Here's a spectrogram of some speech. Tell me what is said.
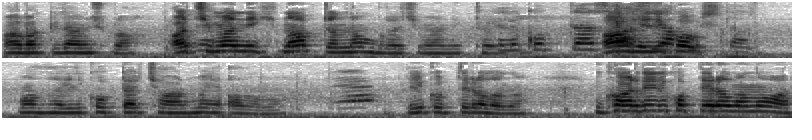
Aa bak güzelmiş bura. Aa çimenlik. Ne yapacaksın lan burada çimenlik tabii. Helikopter sahası helikop- yapmışlar. Mal helikopter çağırma alanı. Helikopter alanı. Yukarıda helikopter alanı var.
